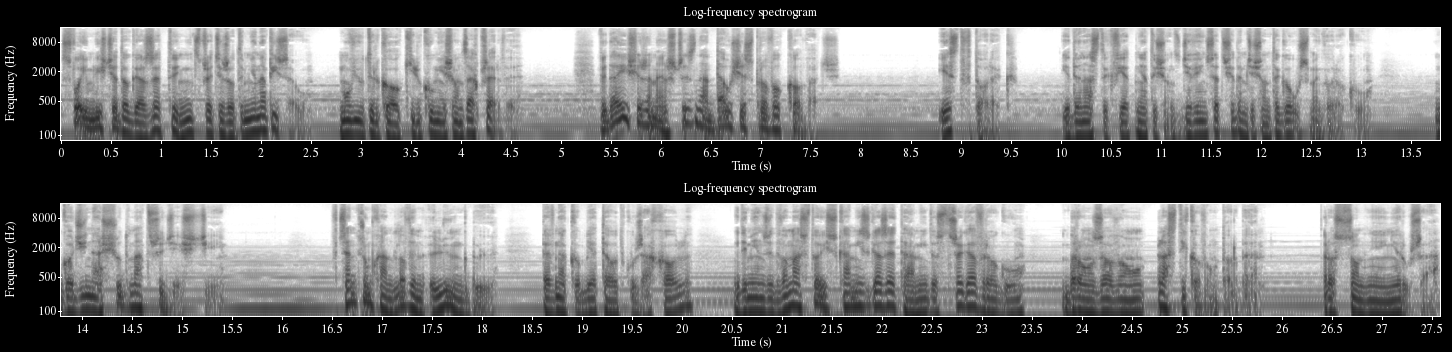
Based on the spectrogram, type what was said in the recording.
W swoim liście do gazety nic przecież o tym nie napisał. Mówił tylko o kilku miesiącach przerwy. Wydaje się, że mężczyzna dał się sprowokować. Jest wtorek, 11 kwietnia 1978 roku, godzina 7.30. W centrum handlowym Lyngbü pewna kobieta odkurza hol, gdy między dwoma stoiskami z gazetami dostrzega w rogu brązową, plastikową torbę. Rozsądnie jej nie rusza,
